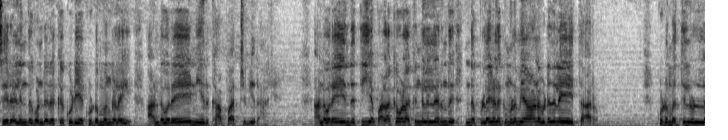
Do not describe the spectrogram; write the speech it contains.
சீரழிந்து கொண்டிருக்கக்கூடிய குடும்பங்களை ஆண்டவரே நீர் காப்பாற்றுவீராக. ஆண்டவரே இந்த தீய பழக்க வழக்கங்களிலிருந்து இந்த பிள்ளைகளுக்கு முழுமையான விடுதலையை தாரும். குடும்பத்தில் உள்ள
